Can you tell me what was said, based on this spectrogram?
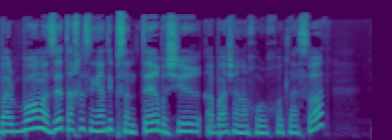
באלבום הזה תכלס ניגנתי פסנתר בשיר הבא שאנחנו הולכות לעשות. Uh,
